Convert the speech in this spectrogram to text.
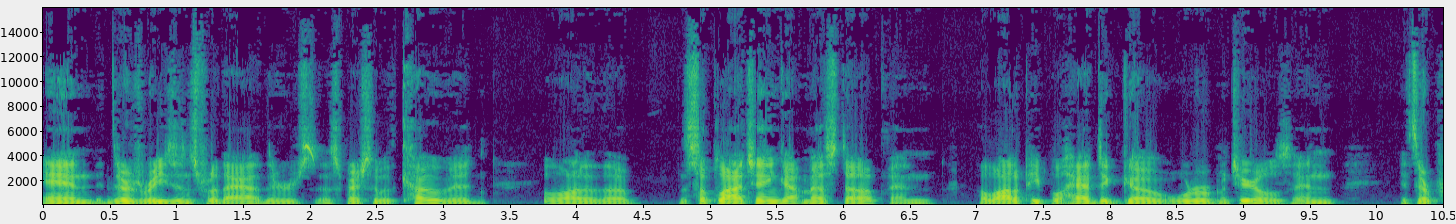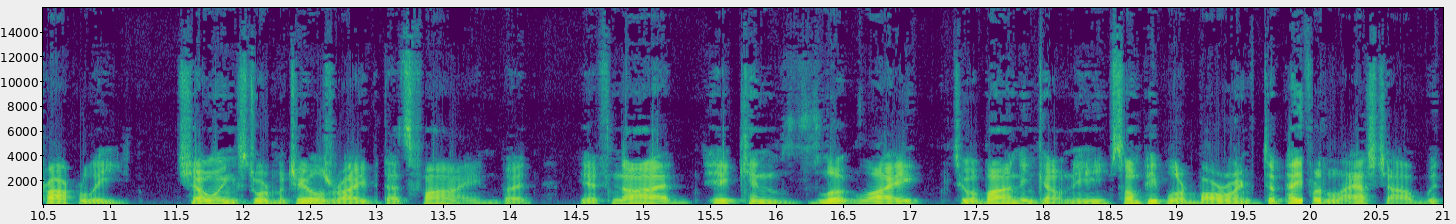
And there's reasons for that. There's, especially with COVID, a lot of the, the supply chain got messed up and a lot of people had to go order materials. And if they're properly showing stored materials right, that's fine. But if not, it can look like to a bonding company, some people are borrowing to pay for the last job with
